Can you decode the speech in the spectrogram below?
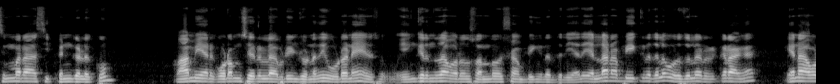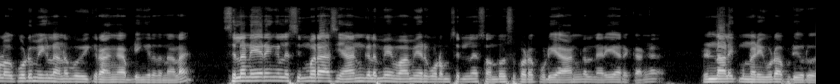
சிம்மராசி பெண்களுக்கும் மாமியாருக்கு உடம்பு சரியில்லை அப்படின்னு சொன்னது உடனே எங்கேருந்து தான் வரும் சந்தோஷம் அப்படிங்கிறது தெரியாது. எல்லாரும் அப்படி இருக்கிறதுல ஒரு சிலர் இருக்கிறாங்க. ஏன்னா அவ்வளோ கொடுமைகள் அனுபவிக்கிறாங்க அப்படிங்கிறதுனால. சில நேரங்களில் சிம்மராசி ஆண்களுமே மாமியார் உடம்பு சரியில்லை சந்தோஷப்படக்கூடிய ஆண்கள் நிறையா இருக்காங்க. ரெண்டு நாளைக்கு முன்னாடி கூட அப்படி ஒரு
